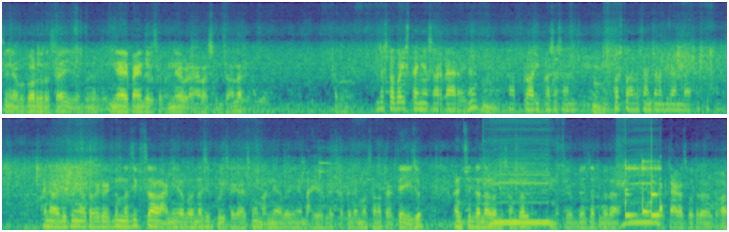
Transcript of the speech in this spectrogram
चाहिँ अब गर्दो रहेछ है। अब न्याय पाइँदो रहेछ भन्ने एउटा आभास हुन्छ होला। अब जस्तो अब स्थानीय सरकार होइन प्रहरी प्रशासन। कस्तो खालको सान्त्वना दिइरहनु भएको छ? होइन अहिले चाहिँ अब तपाईँको एकदम नजिक छ हामी अब नजिक पुगिसकेका छौँ भन्ने अब यहाँ भाइहरूलाई सबैलाई मसँग त त्यही हिजो। अनि चिन्ता नगर्नु सङ्कल त्यो जति बेला कागजपत्र घर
